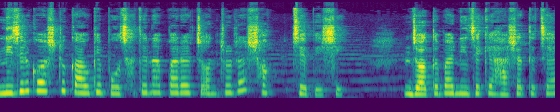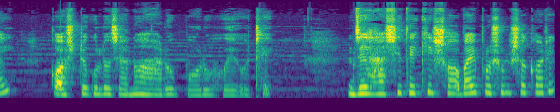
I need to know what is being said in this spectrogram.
নিজের কষ্ট কাউকে বোঝাতে না পারার যন্ত্রণা সবচেয়ে বেশি। যতবার নিজেকে হাসাতে চাই, কষ্টগুলো যেন আরও বড় হয়ে ওঠে। যে হাসি দেখে সবাই প্রশংসা করে,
